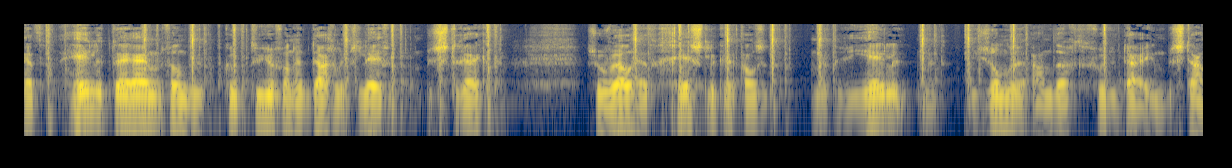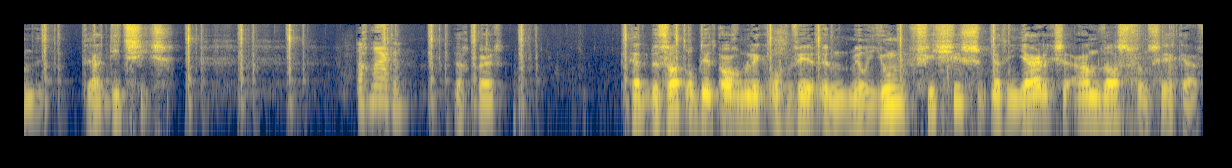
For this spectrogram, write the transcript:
het hele terrein van de cultuur van het dagelijks leven bestrijkt, zowel het geestelijke als het materiële, met bijzondere aandacht voor de daarin bestaande tradities. Dag Maarten. Dag Bart. Het bevat op dit ogenblik ongeveer een miljoen fiches met een jaarlijkse aanwas van circa 50.000.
